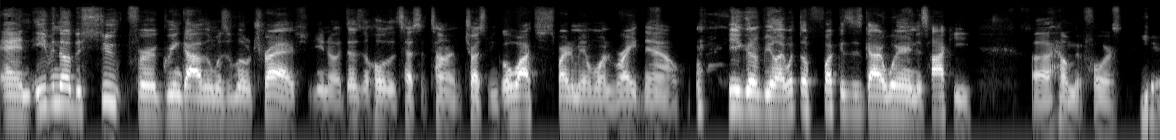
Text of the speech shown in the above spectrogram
and even though the suit for Green Goblin was a little trash, you know, it doesn't hold the test of time. Trust me, go watch Spider-Man One right now. You're gonna be like, what the fuck is this guy wearing this hockey uh, helmet for? Yeah,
